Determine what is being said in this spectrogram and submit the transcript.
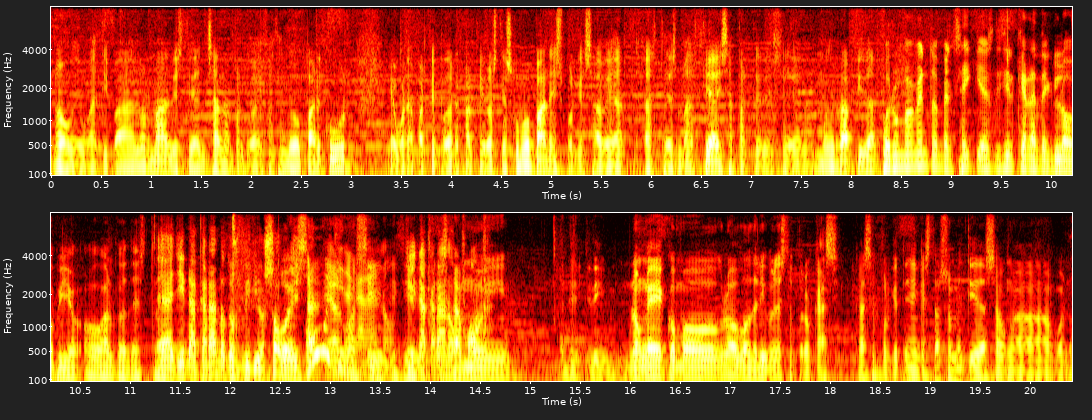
non, é unha tipa normal, vestida en chala porque vai facendo parkour, e bueno, aparte pode repartir hostias como panes, porque sabe artes marciais, aparte de ser moi rápida. Por un momento pensei que ias dicir que era de Globio ou algo desto. É eh, a Gina Carano dos videoxogos. Pois é uh, algo así, dicir, está moi non é como Globo de libro isto, pero casi, casi porque teñen que estar sometidas a unha, bueno,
